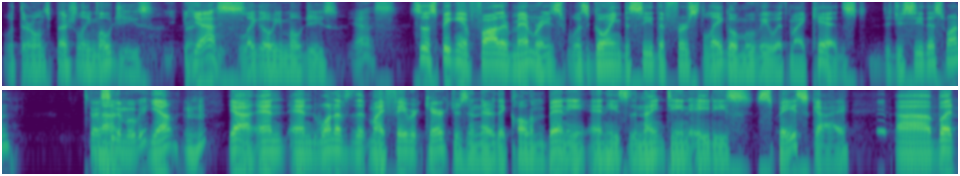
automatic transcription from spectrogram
With their own special emojis. Y- Right. Yes. Lego emojis. yes. So speaking of father memories, was going to see the first Lego movie with my kids. Did you see this one? Did I see Uh, the movie? Yeah. Mm-hmm. Yeah, and and one of the my favorite characters in there, they call him Benny, and he's the 1980s space guy. Uh, but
